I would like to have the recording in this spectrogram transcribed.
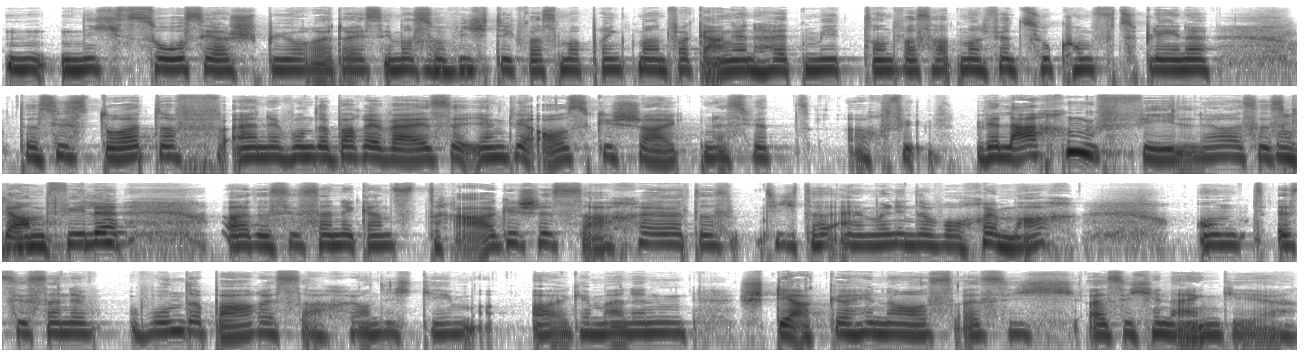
nicht so sehr spüre. Da ist immer so mhm. wichtig, was man bringt man an Vergangenheit mit und was hat man für Zukunftspläne. Das ist dort auf eine wunderbare Weise irgendwie ausgeschalten. Es wird auch viel, wir lachen viel. Ja. Also es mhm. glauben viele, äh, das ist eine ganz tragische Sache, die ich da einmal in der Woche mache. Und es ist eine wunderbare Sache und ich gehe im Allgemeinen stärker hinaus, als ich, als ich hineingehe.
